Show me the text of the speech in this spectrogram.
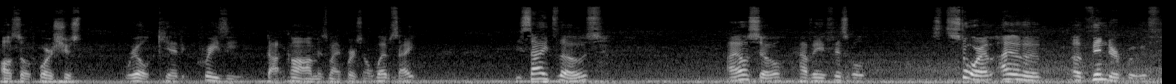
Also, of course, just realkidkrazy.com is my personal website. Besides those, I also have a physical store. I have a, a vendor booth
